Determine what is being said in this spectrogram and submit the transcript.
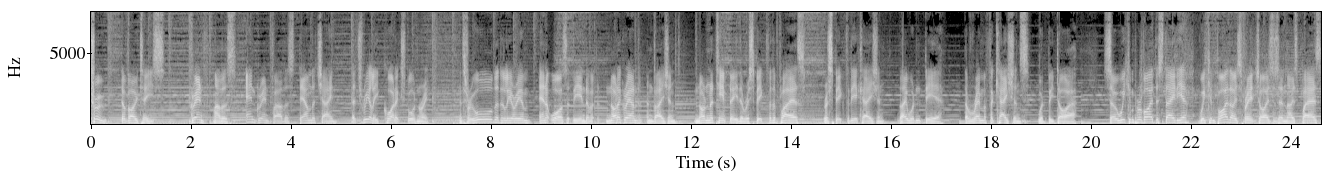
True devotees, grandmothers and grandfathers down the chain, it's really quite extraordinary. And through all the delirium, and it was at the end of it, not a ground invasion, not an attempt either. Respect for the players, respect for the occasion. They wouldn't dare. The ramifications would be dire. So we can provide the stadia, we can buy those franchises and those players,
